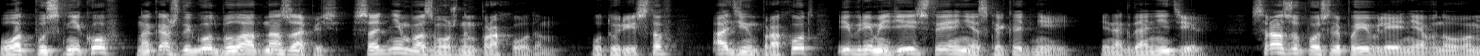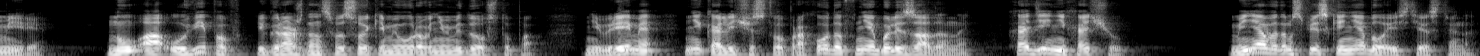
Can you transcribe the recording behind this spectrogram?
У отпускников на каждый год была одна запись с одним возможным проходом. У туристов один проход и время действия несколько дней, иногда недель, сразу после появления в новом мире. Ну а у ВИПов и граждан с высокими уровнями доступа ни время, ни количество проходов не были заданы. Ходи не хочу. Меня в этом списке не было, естественно.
